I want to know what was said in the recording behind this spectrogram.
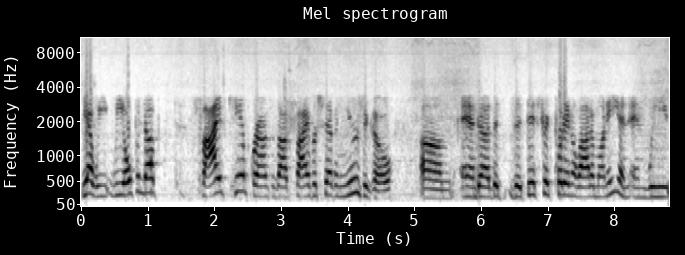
yeah, we, we opened up five campgrounds about five or seven years ago. Um, and uh, the, the district put in a lot of money, and, and we,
